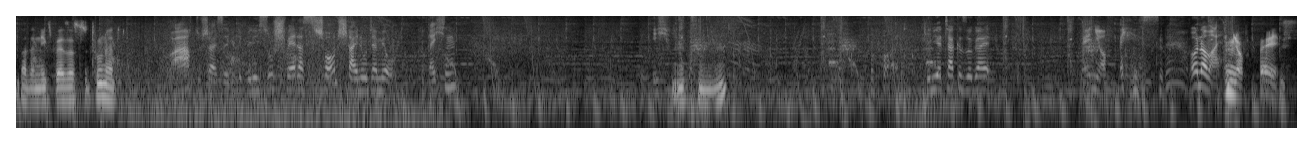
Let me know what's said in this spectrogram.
Weil er nichts Besseres zu tun hat. Ach du Scheiße, bin ich so schwer, dass Schornsteine unter mir brechen? Ich Mhm. bin die Attacke so geil. In your face. Und nochmal. In your face.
